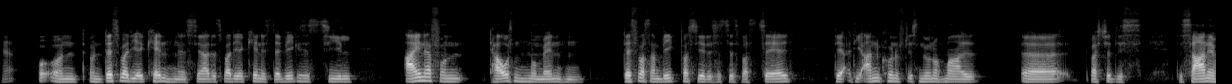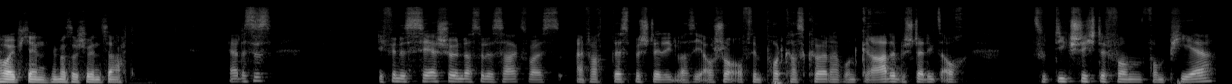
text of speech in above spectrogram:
Ja. Und, und das war die Erkenntnis, ja, das war die Erkenntnis, der Weg ist das Ziel. Einer von tausenden Momenten. Das, was am Weg passiert ist, ist das, was zählt. Der, die Ankunft ist nur nochmal, äh, weißt du, das, das Sahnehäubchen, wie man so schön sagt. Ja, das ist, ich finde es sehr schön, dass du das sagst, weil es einfach das bestätigt, was ich auch schon auf dem Podcast gehört habe. Und gerade bestätigt es auch zu die Geschichte vom, vom Pierre,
